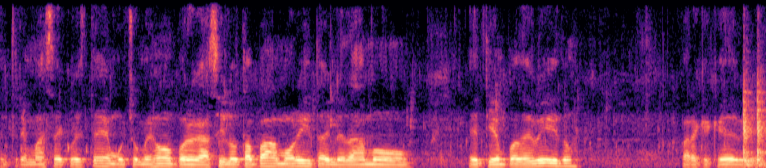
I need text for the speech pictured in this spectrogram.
Entre más seco esté, mucho mejor, porque así lo tapamos ahorita y le damos el tiempo debido para que quede bien.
